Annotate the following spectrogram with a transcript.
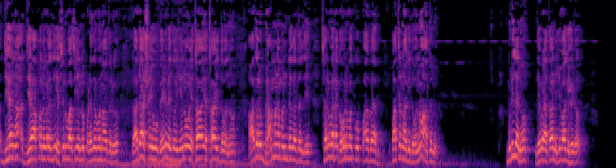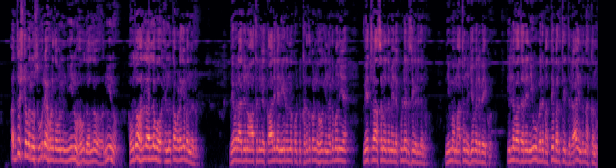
ಅಧ್ಯಯನ ಅಧ್ಯಾಪನಗಳಲ್ಲಿ ಹೆಸರುವಾಸಿಯನ್ನು ಪಡೆದವನಾದರೂ ರಾಜಾಶ್ರಯವು ಬೇಡವೆಂದು ಏನೋ ಯಥಾ ಯಥಾ ಇದ್ದವನು. ಆದರೂ ಬ್ರಾಹ್ಮಣ ಮಂಡಲದಲ್ಲಿ ಸರ್ವರ ಗೌರವಕ್ಕೂ ಪಾತ್ರನಾಗಿದ್ದವನು ಆತನು. ಬುಡಿಲನು, ದೇವರಾತ, ನಿಜವಾಗಿ ಹೇಳು, ಅದೃಷ್ಟವನ್ನು ಸೂರ್ಯ ಹೊಡೆದವನು, ನೀನು ಹೌದಲ್ಲೋ, ನೀನು ಹೌದೋ ಅಲ್ಲ ಅಲ್ಲವೋ ಎನ್ನುತ್ತಾ ಒಳಗೆ ಬಂದನು. ದೇವರಾಜನು ಆತನಿಗೆ ಕಾಲಿಗೆ ನೀರನ್ನು ಕೊಟ್ಟು ಕರೆದುಕೊಂಡು ಹೋಗಿ ನಡುಮನೆಯ ವೇತ್ರಾಸನದ ಮೇಲೆ ಕುಳ್ಳರಿಸಿ ಹೇಳಿದನು ನಿಮ್ಮ ಮಾತು ನಿಜವಿರಬೇಕು ಇಲ್ಲವಾದರೆ ನೀವು ಬರೀ ಮತ್ತೆ ಬರ್ತಿದ್ದೀರಾ ಎಂದು ನಕ್ಕನು.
